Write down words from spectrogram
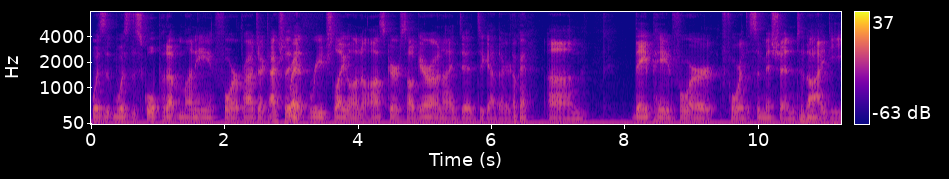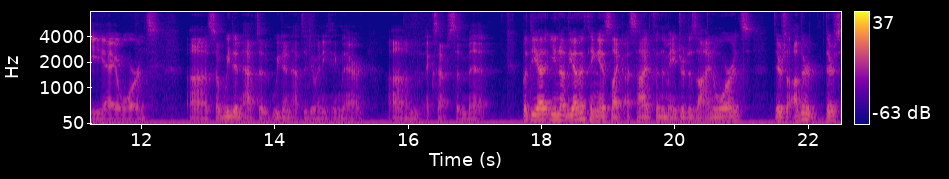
was was the school put up money for a project actually Right. that Reed Schlegel and Oscar Salguero and I did together. Okay. Um, they paid for for the submission to the IDEA awards. Uh, so we didn't have to we didn't have to do anything there um, except submit. But the you know the other thing is like aside from the major design awards, there's other there's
